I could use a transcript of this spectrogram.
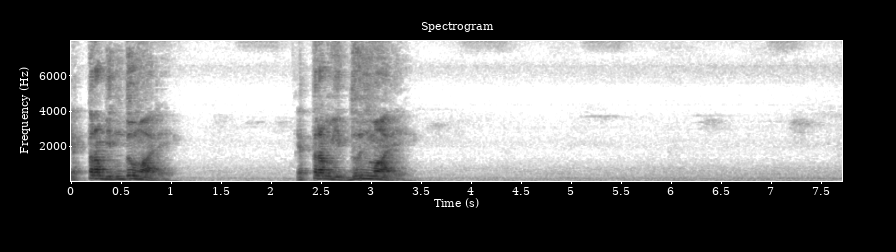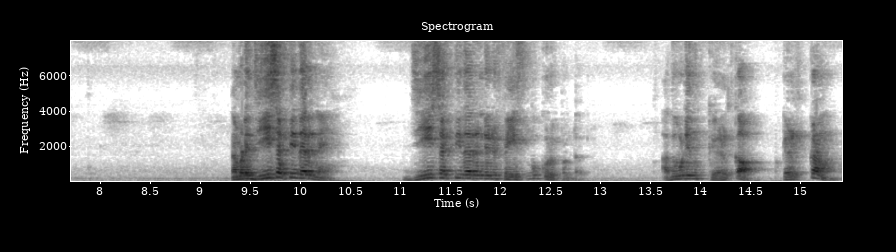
എത്ര ബിന്ദുമാരെ എത്ര മിഥുന്മാരെ. നമ്മുടെ ജി ശക്തിധരനെ ജി ശക്തിധരന്റെ ഒരു ഫേസ്ബുക്ക് കുറിപ്പുണ്ട്. അതുകൂടി ഒന്ന് കേൾക്കാം കേൾക്കണം.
